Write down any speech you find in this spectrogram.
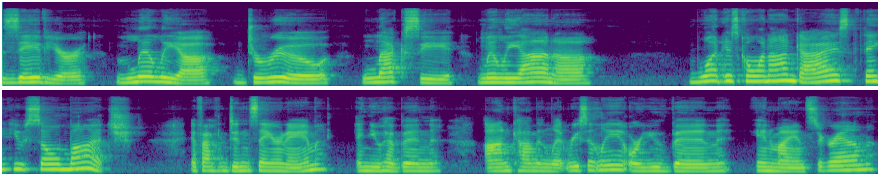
Xavier, Lilia, Drew, Lexi, Liliana. What is going on, guys? Thank you so much. If I didn't say your name and you have been on Common Lit recently or you've been in my Instagram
